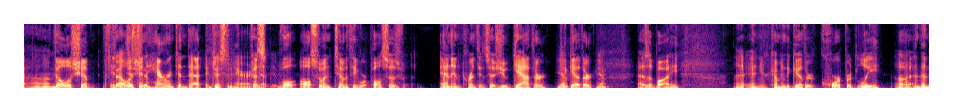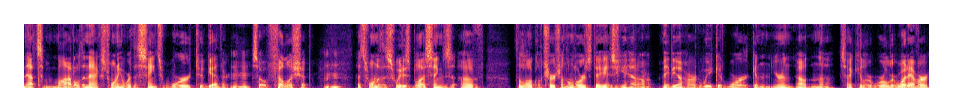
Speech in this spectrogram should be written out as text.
Um, fellowship, and just inherent in that. it just inherent. Because Yep. well, also in Timothy, where Paul says, and in Corinthians says, you gather Yep. together Yep. as a body, uh, and you're coming together corporately, uh, and then that's modeled in Acts 20, where the saints were together. Mm-hmm. So fellowship. That's one of the sweetest blessings of the local church on the Lord's Day. Is you had a, maybe a hard week at work, and you're in, out in the secular world or whatever.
